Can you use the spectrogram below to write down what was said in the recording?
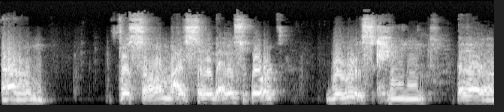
um, for some, might say that it's worth the risk. He uh,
